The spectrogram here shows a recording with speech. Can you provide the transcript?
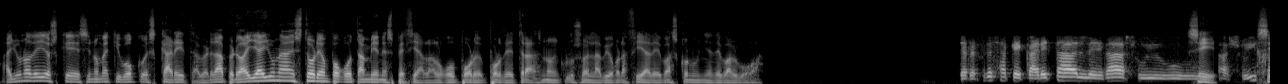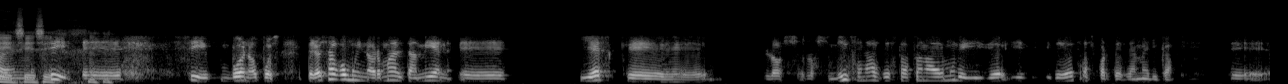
hay uno de ellos que, si no me equivoco, es Careta, ¿verdad? Pero ahí hay una historia un poco también especial, algo por, por detrás, ¿no? Incluso en la biografía de Vasco Núñez de Balboa. ¿Te refieres a que Careta le da a su, a su hija? Sí, sí, sí. Eh, sí, bueno, pues, pero es algo muy normal también. Eh, y es que los, los indígenas de esta zona del mundo y de otras partes de América eh,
